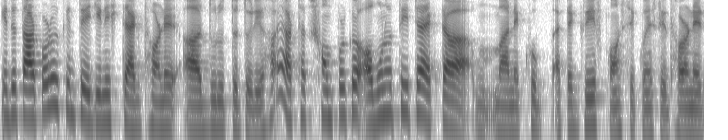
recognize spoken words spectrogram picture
কিন্তু তারপরেও কিন্তু এই জিনিসটা এক ধরনের দূরত্ব তৈরি হয়। অর্থাৎ সম্পর্কের অবনতিটা একটা মানে খুব একটা গ্রেভ কনসিকুয়েন্স এই ধরনের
